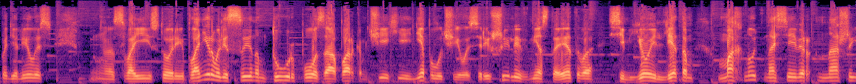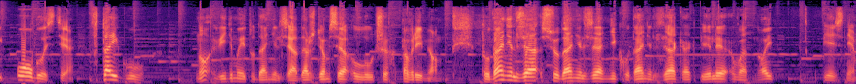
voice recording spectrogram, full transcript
поделилась своей историей. Планировали с сыном тур по зоопаркам Чехии, не получилось. Решили вместо этого семьей летом махнуть на север нашей области, в тайгу. Но, видимо, и туда нельзя. Дождемся лучших времен. Туда нельзя, сюда нельзя, никуда нельзя, как пели в одной песни.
